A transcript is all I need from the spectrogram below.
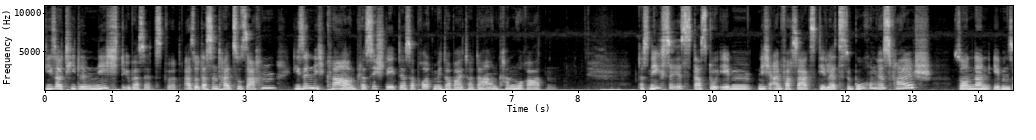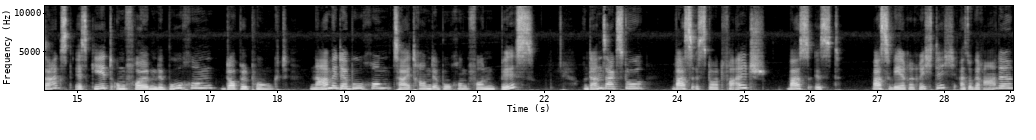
dieser Titel nicht übersetzt wird. Also das sind halt so Sachen, die sind nicht klar und plötzlich steht der Support-Mitarbeiter da und kann nur raten. Das nächste ist, dass du eben nicht einfach sagst, die letzte Buchung ist falsch, sondern eben sagst, es geht um folgende Buchung, Doppelpunkt. Name der Buchung, Zeitraum der Buchung von bis und dann sagst du, was ist dort falsch? Was ist, was wäre richtig? Also gerade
